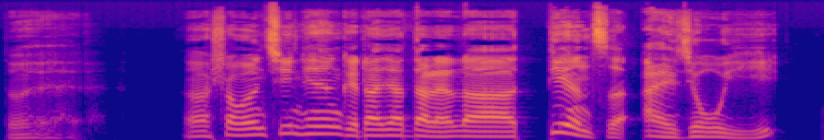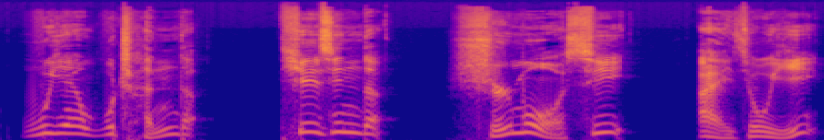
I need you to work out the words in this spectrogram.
对，啊，尚文今天给大家带来了电子艾灸仪，无烟无尘的贴心的石墨烯艾灸仪，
